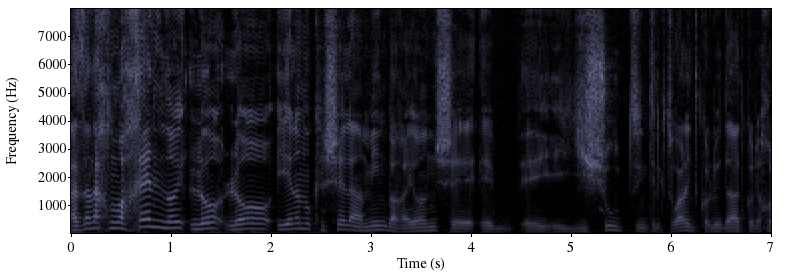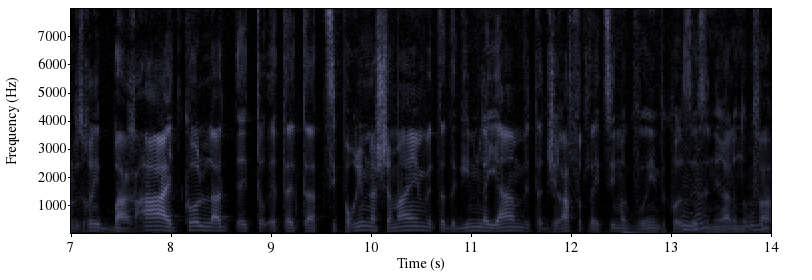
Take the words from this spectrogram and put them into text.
אז אנחנו אכן לא, לא, לא, יהיה לנו קשה להאמין ברעיון שישות אינטלקטואלית, כל יודעת, כל יכול וכו', בראה את כל, את, את, את הציפורים לשמיים ואת הדגים לים ואת הג'ירפות לעצים הגבוהים וכל זה, זה נראה לנו כבר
